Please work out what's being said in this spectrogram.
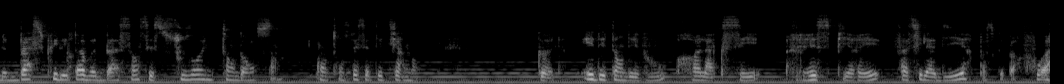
ne basculez pas votre bassin, c'est souvent une tendance hein, quand on fait cet étirement. Good. Et détendez-vous, relaxez, respirez, facile à dire parce que parfois,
